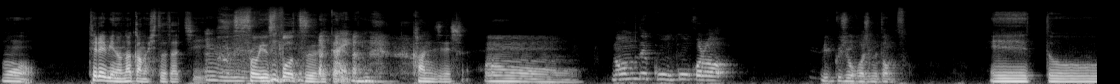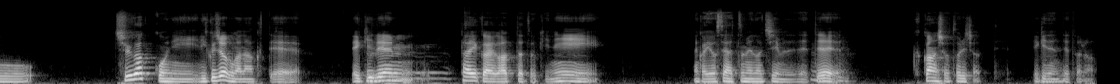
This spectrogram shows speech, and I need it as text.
もうテレビの中の人たち、うんそういうスポーツみたいはな感じでしたね。うん。なんで高校から陸上を始めたんですか？えーっと、中学校に陸上部がなくて、駅伝大会があった時に、なんか寄せ集めのチームで出て、うんうん。区間賞取れちゃって、駅伝出たら、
